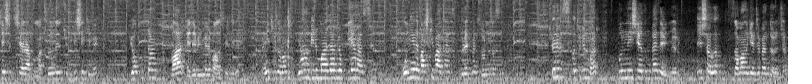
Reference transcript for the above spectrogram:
çeşitli şeyler bulmak zorundayız. Çünkü diş hekimi yokluktan var edebilmeli bazı şeyleri. Yani hiçbir zaman ya benim malzemem yok diyemezsin. Onun yerine başka bir alternatif üretmek zorundasın. Şöyle bir spatülüm var. Bunun ne işe yaradığını ben de bilmiyorum. İnşallah zamanı gelince ben de öğreneceğim.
